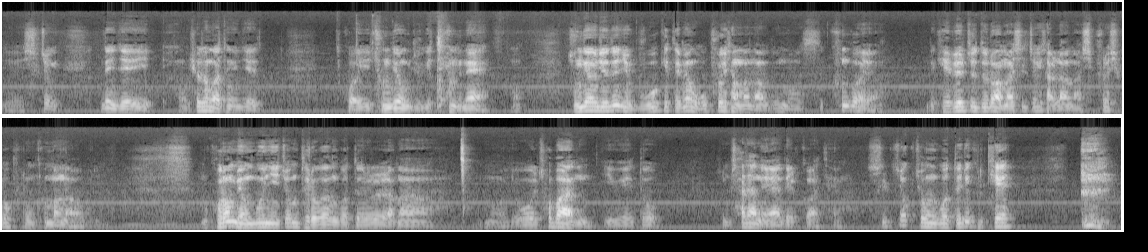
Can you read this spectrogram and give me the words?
이제 실적이. 근데 이제 효성 같은 게 이제 거의 중대형주이기 때문에 어, 중대형주도 이제 무겁기 때문에 5% 이상만 나와도 뭐 큰 거예요. 근데 개별주들은 아마 실적이 잘 나오면 10% 15%는 금방 나와버리고. 뭐 그런 명분이 좀 들어간 것들을 아마 뭐 6월 초반 이후에 또 좀 찾아내야 될 것 같아요. 실적 좋은 것들이 그렇게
